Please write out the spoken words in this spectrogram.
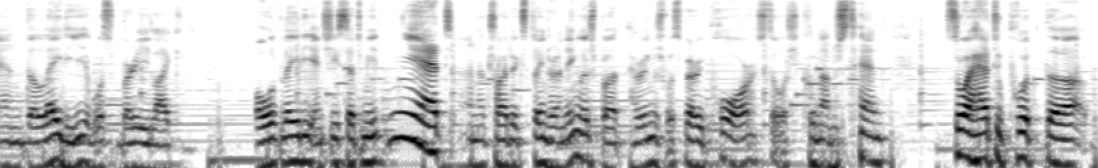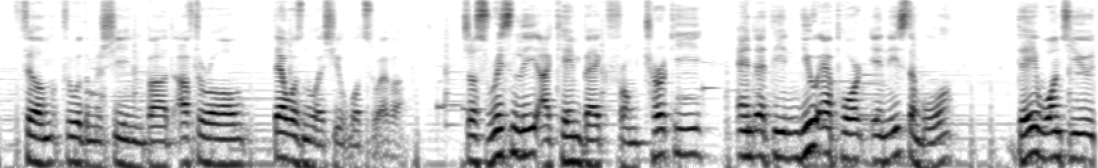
and the lady was very like old lady and she said to me, Niet! And I tried to explain to her in English, but her English was very poor, so she couldn't understand. So I had to put the film through the machine, but after all, there was no issue whatsoever. Just recently, I came back from Turkey, and at the new airport in Istanbul, they want you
